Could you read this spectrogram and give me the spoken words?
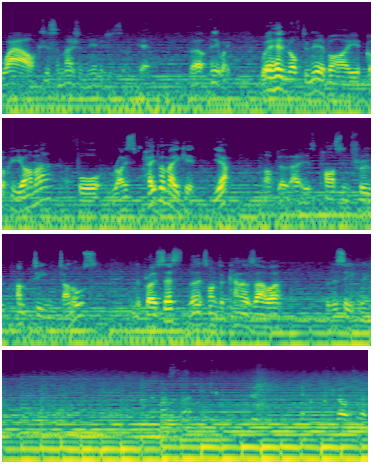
Wow, just imagine the images that I get. Well, anyway, we're heading off to nearby Gokayama for rice paper making. Yeah, after that is passing through umpteen tunnels in the process. Then it's on to Kanazawa for this evening. が落ちなく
